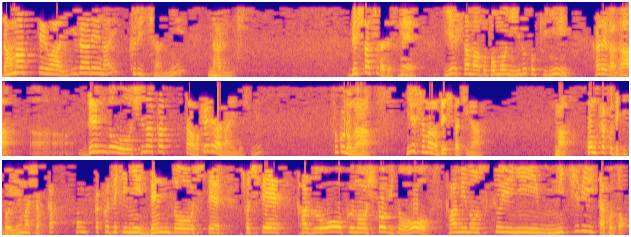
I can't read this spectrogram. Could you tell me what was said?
黙ってはいられないクリスチャンになるんです。弟子たちがですね、イエス様と共にいるときに、彼らが伝道をしなかったたわけではないんですね。ところが、イエス様の弟子たちが、まあ、本格的と言いましょうか。本格的に伝道して、そして数多くの人々を神の救いに導いたこと。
